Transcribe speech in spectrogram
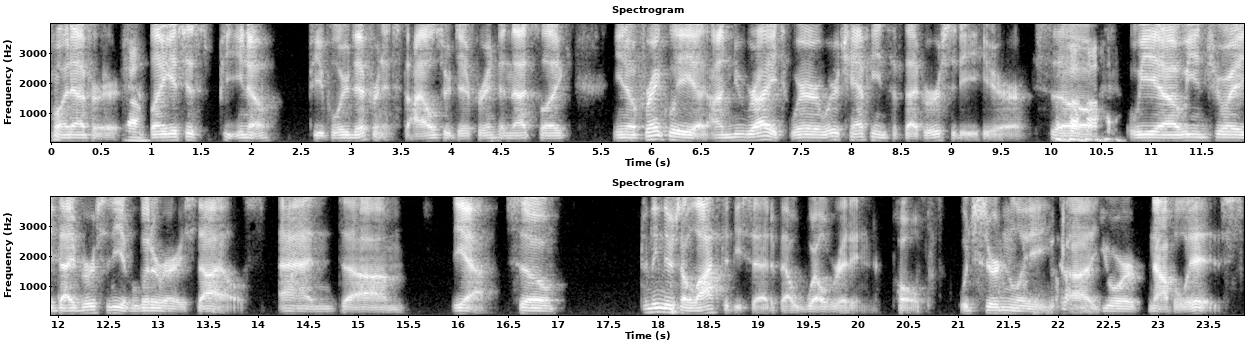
whatever yeah. like it's just you know people are different and styles are different and that's like you know frankly on new right we're we're champions of diversity here so we uh we enjoy diversity of literary styles and um Yeah. So I think there's a lot to be said about well written pulp, which certainly uh, your novel is.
